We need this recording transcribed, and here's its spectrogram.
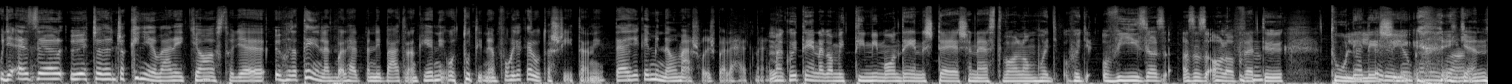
Ugye ezzel ő egyszerűen csak kinyilvánítja azt, hogy őhoz a tényleg be lehet menni bátran kérni, ott tuti nem fogják elutasítani. De egyébként mindenhol máshol is be lehet menni. Meg hogy tényleg, amit Timi mond, én is teljesen ezt vallom, hogy, hogy a víz az az, az alapvető mhm túlélési. Hát igen,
